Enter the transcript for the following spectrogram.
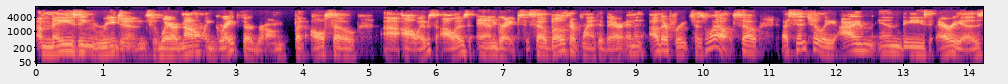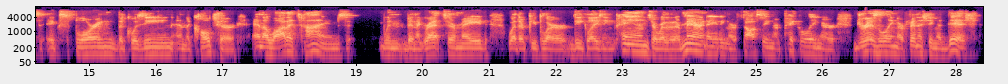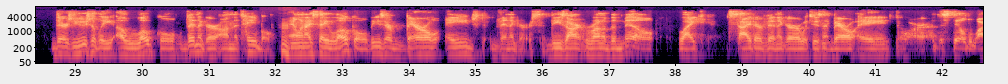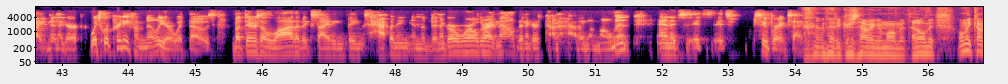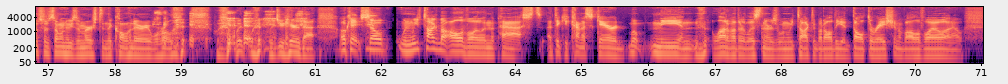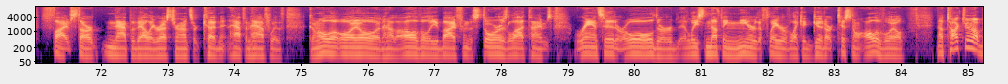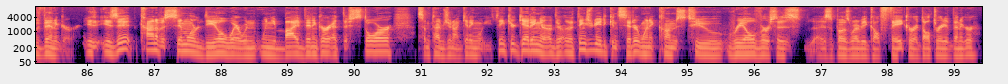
amazing regions where not only grapes are grown, but also uh, olives, olives and grapes. So both are planted there, and then other fruits as well. So essentially, I'm in these areas exploring the cuisine and the culture, and a lot of times when vinaigrettes are made, whether people are deglazing pans or whether they're marinating or saucing or pickling or drizzling or finishing a dish, there's usually a local vinegar on the table. Hmm. And when I say local, these are barrel aged vinegars. These aren't run of the mill like cider vinegar, which isn't barrel aged, or a distilled white vinegar, which we're pretty familiar with those. But there's a lot of exciting things happening in the vinegar world right now. Vinegar's kind of having a moment, and it's it's it's super excited. Vinegar's having a moment. That only only comes from someone who's immersed in the culinary world. would, would, would, you hear that? Okay, so when we've talked about olive oil in the past, I think you kind of scared well, me and a lot of other listeners when we talked about all the adulteration of olive oil and how five star Napa Valley restaurants are cutting it half and half with canola oil and how the olive oil you buy from the store is a lot of times rancid or old or at least nothing near the flavor of like a good artisanal olive oil. Now, talk to me about vinegar. Is, is it kind of a similar deal where when, when you buy vinegar at the store, sometimes you're not getting what you think you're getting? Are there, are there things you need to consider when it comes to real versus, I suppose, whatever you call fake or adulterated vinegar?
